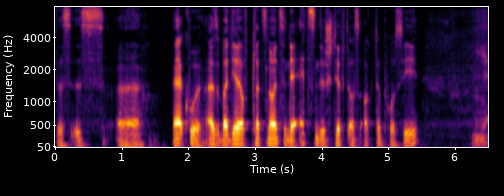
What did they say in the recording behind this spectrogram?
Das ist, äh, ja, cool. Also bei dir auf Platz 19 der ätzende Stift aus Octopussy. Ja.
